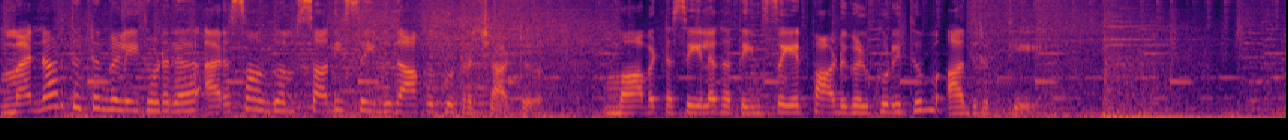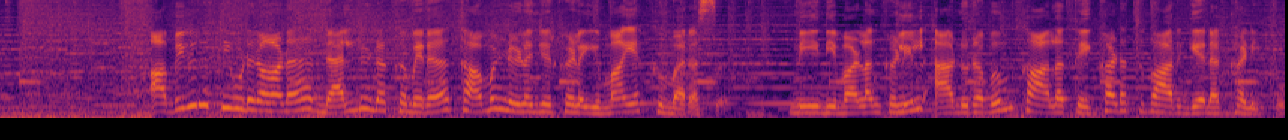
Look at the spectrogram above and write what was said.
மன்னார் திட்டங்களை தொடர அரசாங்கம் சதி செய்வதாக குற்றச்சாட்டு. மாவட்ட செயலகத்தின் செயற்பாடுகள் குறித்தும் அதிருப்தி. அபிவிருத்தியுடனான நல்லிணக்கம் என தமிழ் இளைஞர்களை மயக்கும் அரசு. நீதி வளங்களில் அனுரவும் காலத்தை கடத்துவார் என கணிப்பு.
